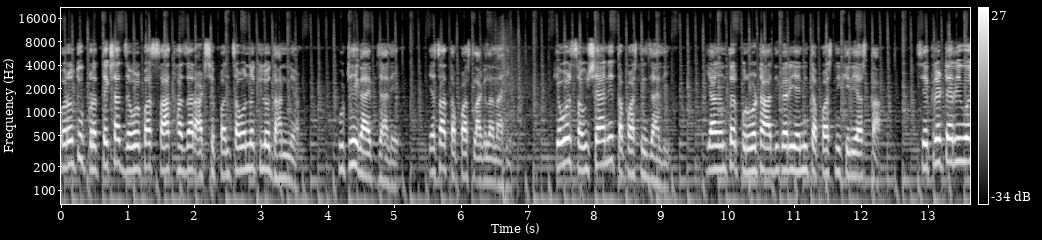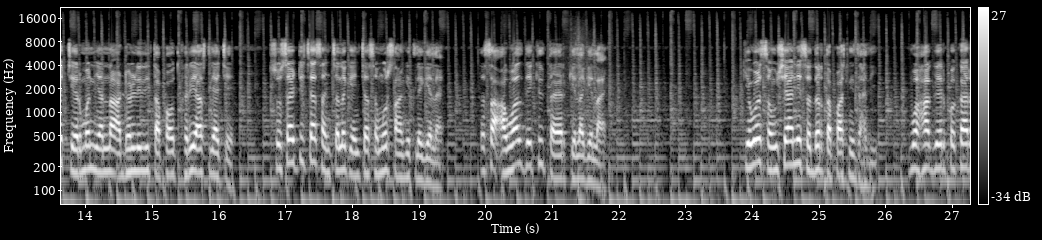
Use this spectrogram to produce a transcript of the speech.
परंतु प्रत्यक्षात जवळपास सात हजार आठशे पंचावन्न किलो धान्य कुठे गायब झाले याचा तपास लागला नाही. केवळ संशयाने तपासणी झाली. यानंतर पुरवठा अधिकारी यांनी तपासणी केली असता सेक्रेटरी व चेअरमन यांना आढळलेली तफावत खरी असल्याचे सोसायटीच्या संचालक यांच्यासमोर सांगितले गेलाय. तसा अहवाल देखील तयार केला गेलाय. केवळ संशयाने सदर तपासणी झाली व हा गैरप्रकार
